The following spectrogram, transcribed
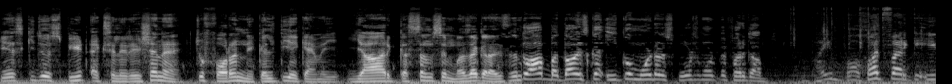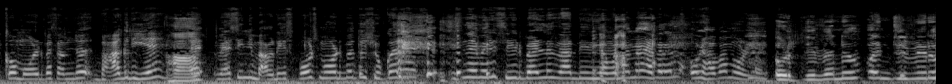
कि इसकी जो स्पीड एक्सेलरेशन है जो फ़ौरन निकलती है कैमरे यार कसम से मज़ा करा देते तो आप बताओ इसका इको मोड और स्पोर्ट्स मोड पे फ़र्क आप। भाई बहुत फ़र्क है। इको मोड पे समझो भाग रही है। हाँ। वैसे नहीं भाग रही स्पोर्ट्स मोड पे तो शुक्र है। इसने मेरी सीट बेल्ट ने साथ दे दिया वरना मैं ऐसा और हवा में उड़ती बनू पंछी फिरू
